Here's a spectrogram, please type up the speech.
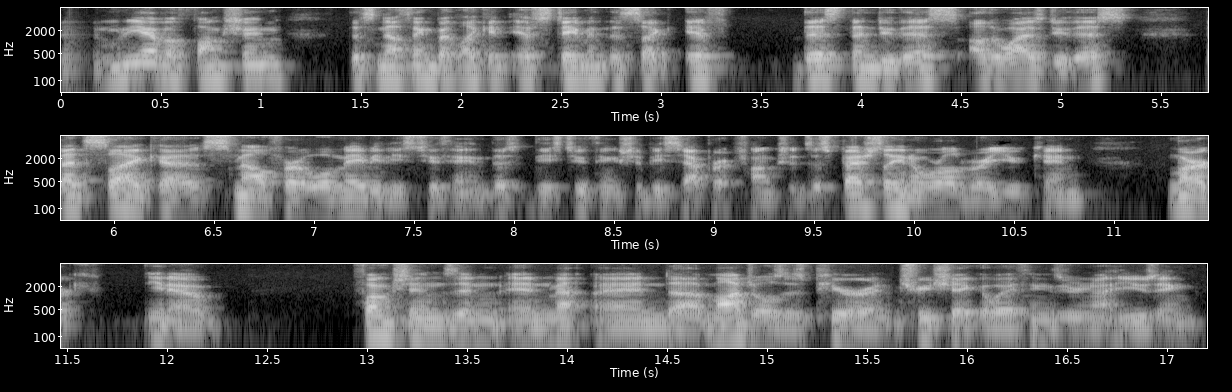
And when you have a function that's nothing but like an if statement that's like if this, then do this. Otherwise, do this that's like a smell for well maybe these two things this, these two things should be separate functions especially in a world where you can mark you know functions and and and uh, modules as pure and tree shake away things you're not using.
